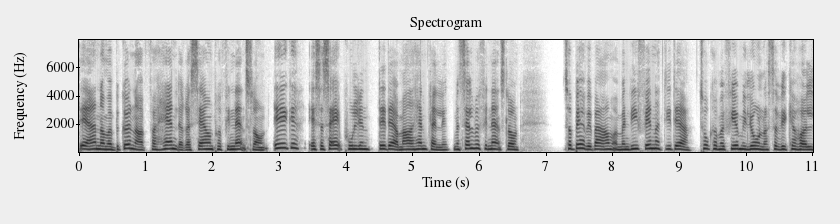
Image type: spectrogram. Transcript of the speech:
det er, når man begynder at forhandle reserven på finansloven. Ikke SSA-puljen, det der er meget handplanlægt, men selve finansloven, så beder vi bare om, at man lige finder de der 2,4 millioner, så vi kan holde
